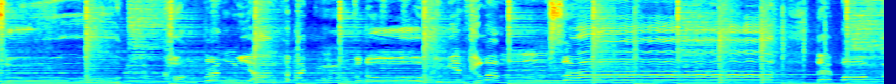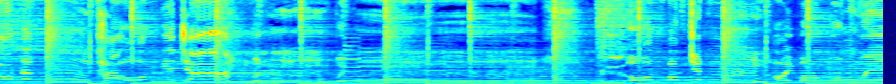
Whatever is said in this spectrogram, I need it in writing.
ស៊ូខំប្រឹងយ៉ាងផ្ដាច់បដូរគ្មានខ្លឹមសារ តែបងក៏ដឹងថាអូនវាចាមិនពិតគឺអូនបោកចិត្តឲ្យបងវងវែ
